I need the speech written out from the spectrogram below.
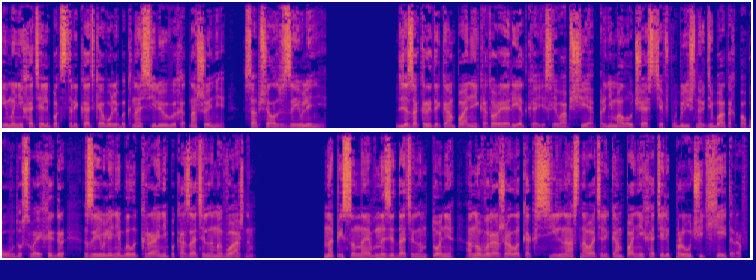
и мы не хотели подстрекать кого-либо к насилию в их отношении, сообщалось в заявлении. Для закрытой компании, которая редко, если вообще, принимала участие в публичных дебатах по поводу своих игр, заявление было крайне показательным и важным, Написанное в назидательном тоне, оно выражало, как сильно основатели компании хотели проучить хейтеров.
